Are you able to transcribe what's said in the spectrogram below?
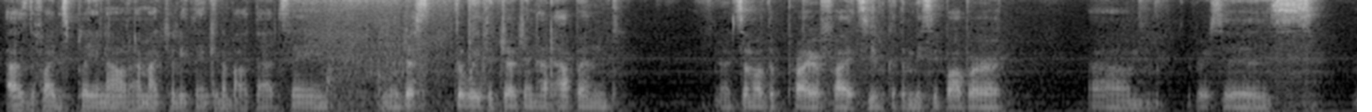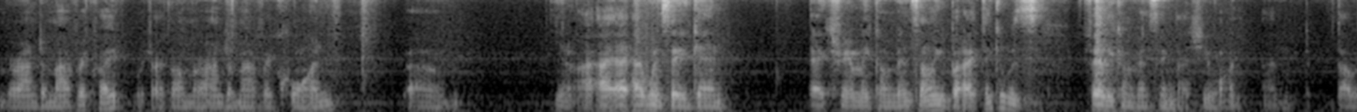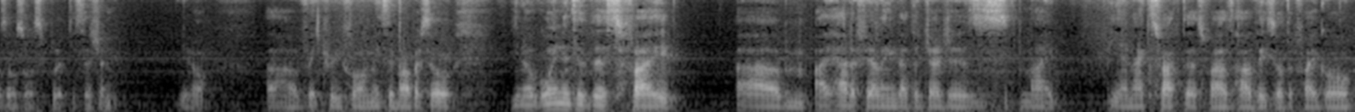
As the fight is playing out, I'm actually thinking about that, saying, you know, just the way the judging had happened. Some of the prior fights, you look at the Maycee Barber um, versus Miranda Maverick fight, which I thought Miranda Maverick won. Um, you know, I, I, I wouldn't say again extremely convincingly, but I think it was fairly convincing that she won, and that was also a split decision, you know, uh, victory for Maycee Barber. So, you know, going into this fight, um, I had a feeling that the judges might be an X factor as far as how they saw the fight go.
